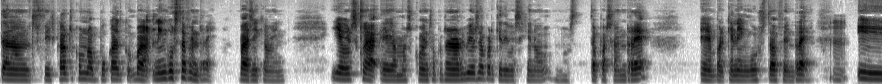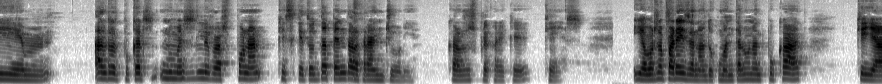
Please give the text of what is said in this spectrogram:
tant els fiscals com l'advocat... com- Bueno, ningú està fent res, bàsicament. I llavors, clar, eh, es comença a posar nerviosa perquè diu "És que no, no està passant res, eh, perquè ningú està fent res. Mm. I mm, els advocats només li responen que és que tot depèn del gran juri, que ara us explicaré què, què és. I llavors apareix en el documental un advocat que ja,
